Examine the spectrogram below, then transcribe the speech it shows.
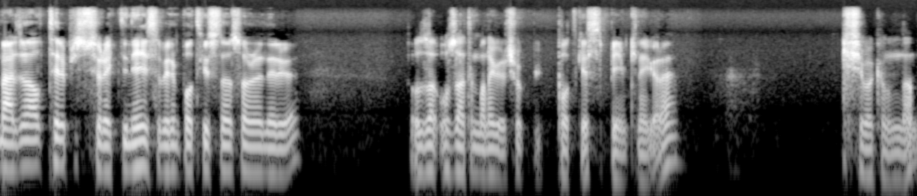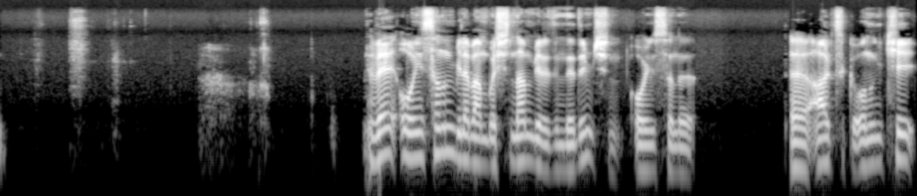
merdiven altı terapi sürekli neyse benim podcastımdan sonra öneriyor. O, o zaten bana göre çok büyük podcast benimkine göre. Kişi bakımından. Ve o insanın bile ben başından beri dinlediğim için o insanı e, artık onunki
